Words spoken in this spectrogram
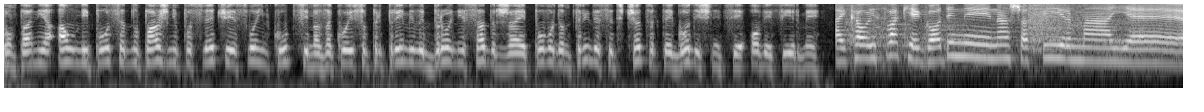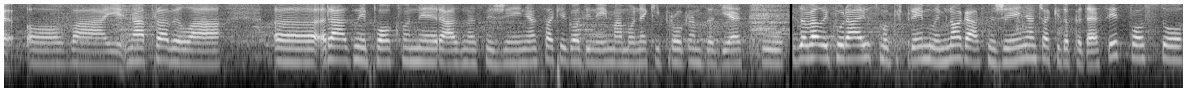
Kompanija Almi posebnu pažnju posvećuje svojim kupcima za koji su pripremili brojne sadržaje povodom 34. godišnjice ove firme. Kao i svake godine, naša firma je ovaj, napravila e, razne poklone, razna sneženja. Svake godine imamo neki program za djecu. Za veliku raju smo pripremili mnoga sneženja, čak i do 50%.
